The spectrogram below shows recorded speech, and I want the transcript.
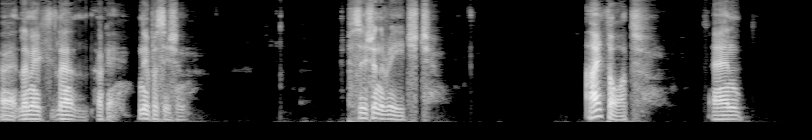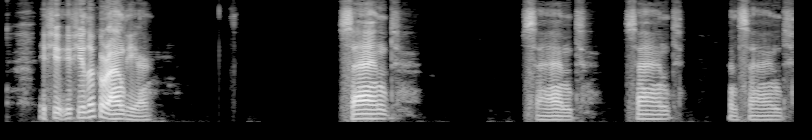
alright let me let, okay new position. Position reached I thought and if you if you look around here sand sand sand and sand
